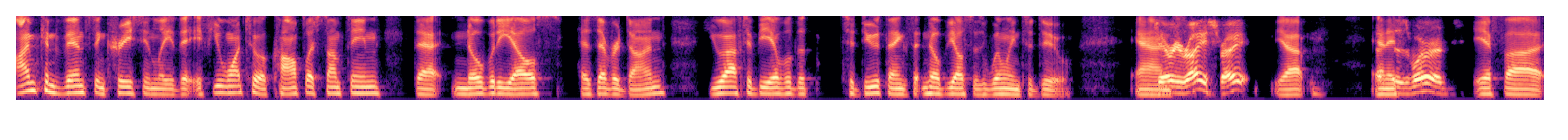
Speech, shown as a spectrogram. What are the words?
I'm convinced increasingly that if you want to accomplish something that nobody else has ever done, you have to be able to to do things that nobody else is willing to do. And Jerry Rice, right? Yeah. And That's if, his words. If uh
